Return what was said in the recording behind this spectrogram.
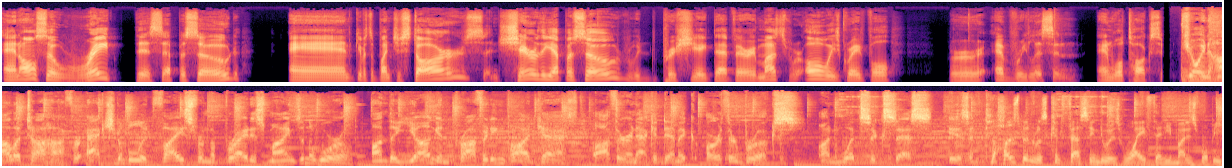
And also rate this episode and give us a bunch of stars and share the episode. We'd appreciate that very much. We're always grateful for every listen, and we'll talk soon. Join Hala Taha for actionable advice from the brightest minds in the world on the Young and Profiting Podcast. Author and academic Arthur Brooks on what success isn't. The husband was confessing to his wife that he might as well be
